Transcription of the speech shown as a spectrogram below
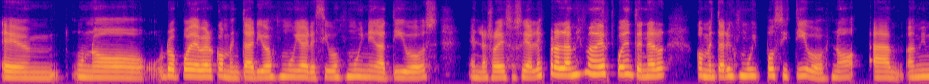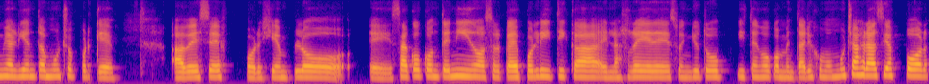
em, uno, uno puede ver comentarios muy agresivos, muy negativos en las redes sociales, pero a la misma vez pueden tener comentarios muy positivos, ¿no? A, mí me alienta mucho porque a veces, por ejemplo, eh, saco contenido acerca de política en las redes o en YouTube y tengo comentarios como muchas gracias por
